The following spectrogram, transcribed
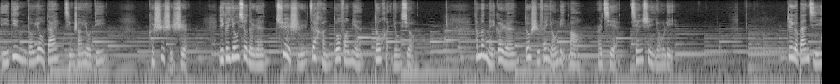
一定都又呆，情商又低。可事实是。一个优秀的人，确实在很多方面都很优秀。他们每个人都十分有礼貌，而且谦逊有礼。这个班级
